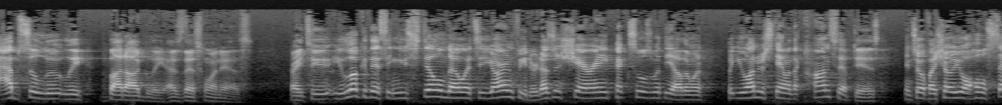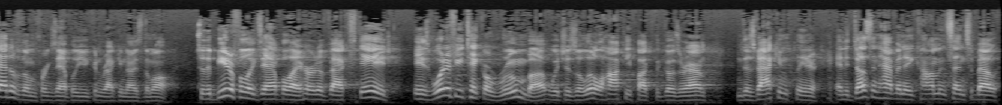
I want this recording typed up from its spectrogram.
absolutely but ugly, as this one is. Right? So you, you look at this and you still know it's a yarn feeder. It doesn't share any pixels with the other one, but you understand what the concept is. And so if I show you a whole set of them, for example, you can recognize them all. So the beautiful example I heard of backstage is what if you take a Roomba, which is a little hockey puck that goes around and does vacuum cleaner, and it doesn't have any common sense about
